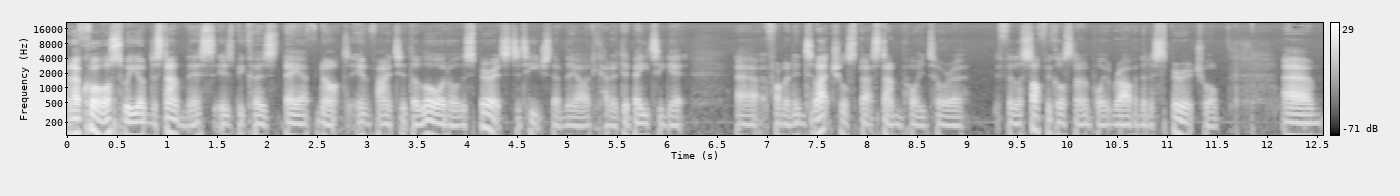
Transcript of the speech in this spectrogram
And of course, we understand this is because they have not invited the Lord or the spirits to teach them. They are kind of debating it uh, from an intellectual standpoint or a philosophical standpoint rather than a spiritual. Um,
